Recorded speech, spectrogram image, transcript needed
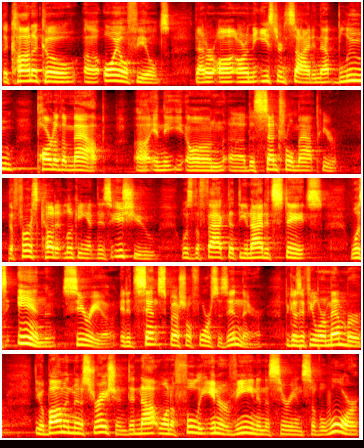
the Conoco uh, oil fields that are on, are on the eastern side in that blue part of the map uh, in the, on uh, the central map here. The first cut at looking at this issue was the fact that the United States was in Syria. It had sent special forces in there because if you'll remember, the Obama administration did not want to fully intervene in the Syrian civil war,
